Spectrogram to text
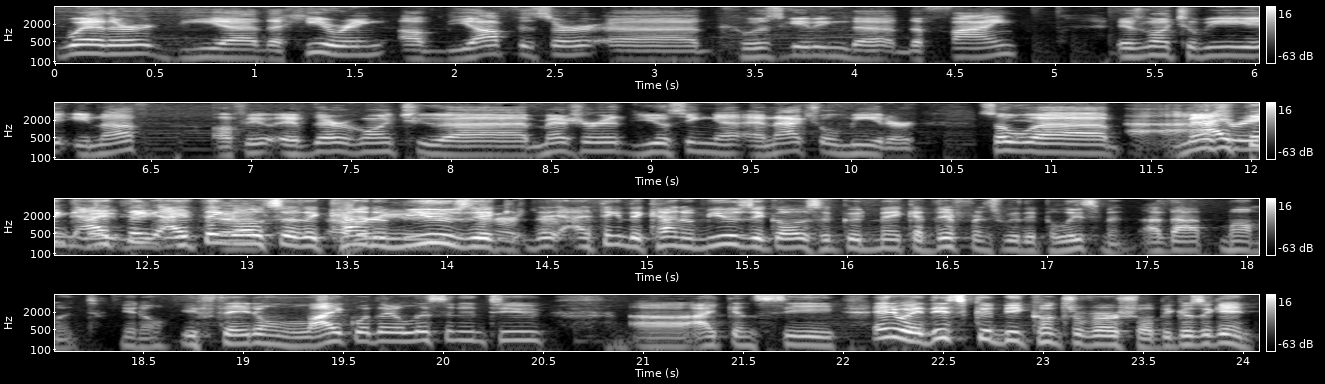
whether the uh, the hearing of the officer uh, who is giving the the fine is going to be enough of if, they're going to uh, measure it using an actual meter so uh, I think I think I think also the kind of music. The, I think the kind of music also could make a difference with the policeman at that moment. You know, if they don't like what they're listening to, uh, I can see. Anyway, this could be controversial because again,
